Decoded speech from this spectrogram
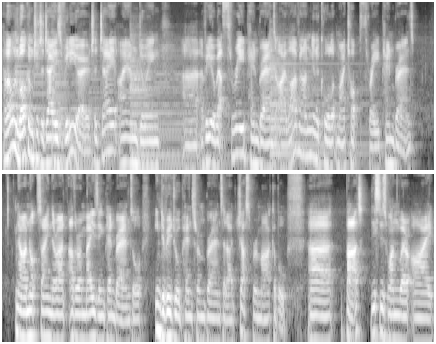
Hello and welcome to today's video. Today I am doing uh, a video about three pen brands I love and I'm going to call it my top three pen brands. Now I'm not saying there aren't other amazing pen brands or individual pens from brands that are just remarkable, uh, but this is one where I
